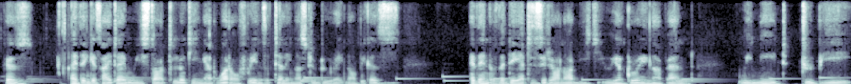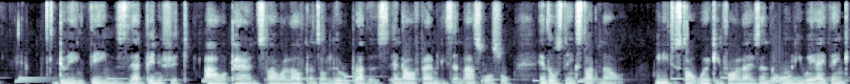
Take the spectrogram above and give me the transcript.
because i think it's high time we start looking at what our friends are telling us to do right now because at the end of the day at on our beauty we are growing up and we need to be doing things that benefit our parents, our loved ones, our little brothers, and our families, and us also. And those things start now. We need to start working for our lives. And the only way I think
